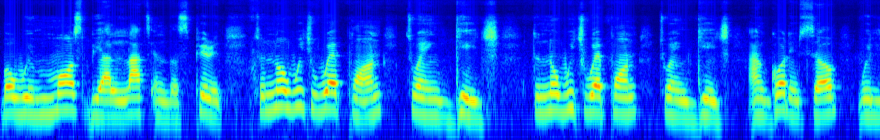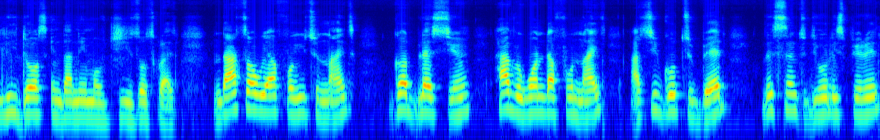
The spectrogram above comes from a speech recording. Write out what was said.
But we must be alert in the spirit to know which weapon to engage to know which weapon to engage and god himself will lead us in the name of jesus christ. And that's all we have for you tonight. God bless you. Have a wonderful night. As you go to bed listen to the holy spirit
